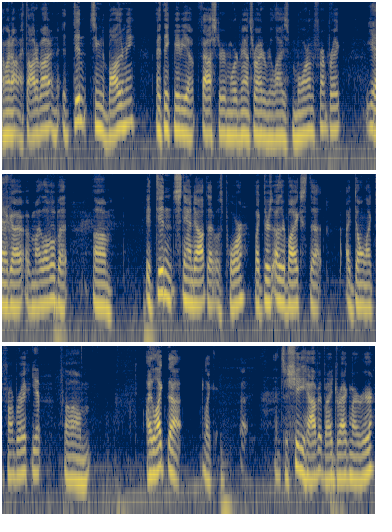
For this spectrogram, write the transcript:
I went out and I thought about it, and it didn't seem to bother me. I think maybe a faster, more advanced rider relies more on the front brake than a guy of my level, but um, it didn't stand out that it was poor. Like there's other bikes that I don't like the front brake. Yep. Um, I like that. Like it's a shitty habit, but I drag my rear.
